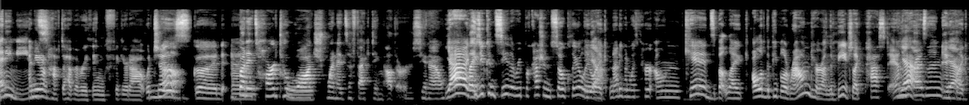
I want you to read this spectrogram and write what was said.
any means And you don't have to have everything figured out, which No. is good. And but it's hard to cool. watch when it's affecting others you know Yeah, because like- you can see the repercussions so clearly, Yeah. like not even with her own kids, but like all of the people around her on the beach, like past and Yeah, present. It's yeah. like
